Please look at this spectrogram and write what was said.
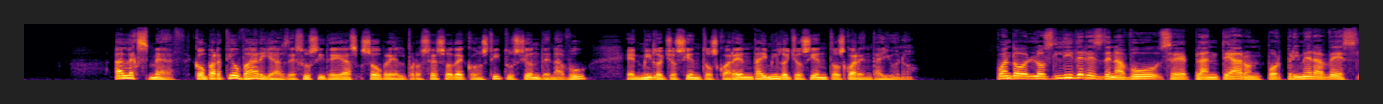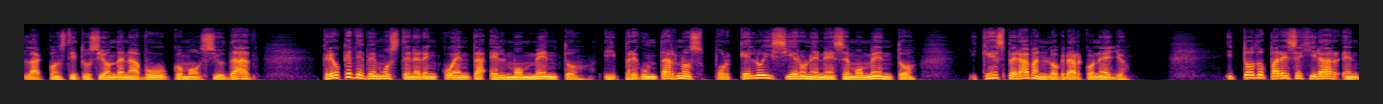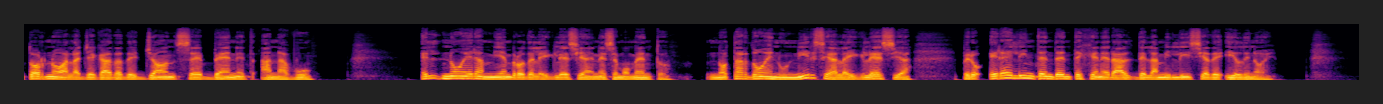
Alex Smith compartió varias de sus ideas sobre el proceso de constitución de Nauvoo en 1840 y 1841. Cuando los líderes de Nauvoo se plantearon por primera vez la constitución de Nauvoo como ciudad, creo que debemos tener en cuenta el momento y preguntarnos por qué lo hicieron en ese momento y qué esperaban lograr con ello. Y todo parece girar en torno a la llegada de John C. Bennett a Nauvoo. Él no era miembro de la iglesia en ese momento, no tardó en unirse a la iglesia, pero era el intendente general de la milicia de Illinois.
